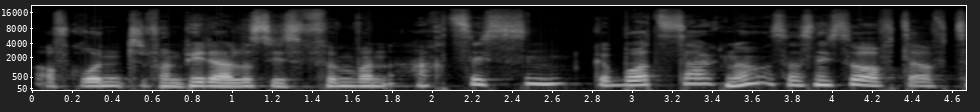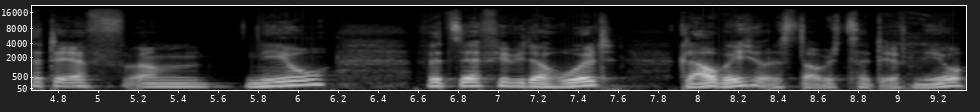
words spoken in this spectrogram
aufgrund von Peter Lustigs 85. Geburtstag, ne? Ist das nicht so? Auf, auf ZDF ähm, Neo wird sehr viel wiederholt, glaube ich, oder ist, glaube ich, ZDF Neo.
